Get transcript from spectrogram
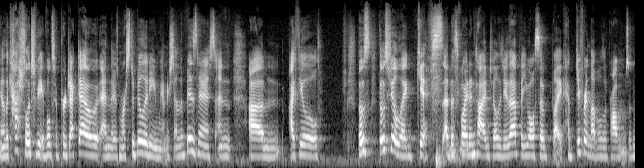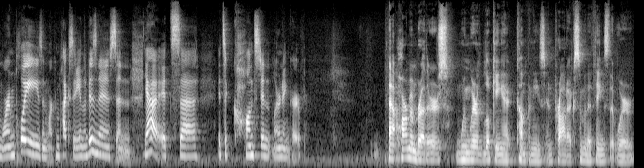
you know, the cash flow to be able to project out and there's more stability and we understand the business. And um, I feel those those feel like gifts at this point in time to be able to do that but you also like have different levels of problems with more employees and more complexity in the business and yeah it's uh, it's a constant learning curve. At Harmon Brothers, when we're looking at companies and products, some of the things that we're,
